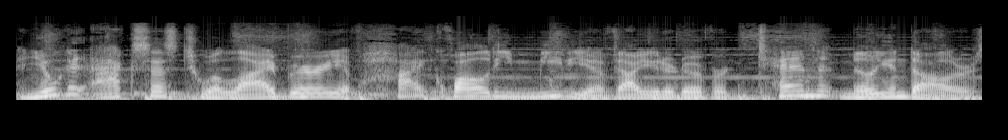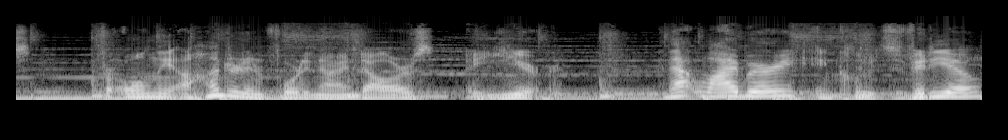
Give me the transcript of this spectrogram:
and you'll get access to a library of high quality media valued at over $10 million for only $149 a year. And that library includes video,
